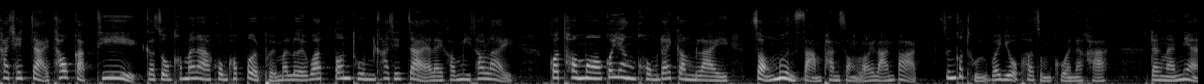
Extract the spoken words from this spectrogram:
ค่าใช้จ่ายเท่ากับที่กระทรวงคมนาคมเขาเปิดเผยมาเลยว่าต้นทุนค่าใช้จ่ายอะไรเขามีเท่าไหร่ กทมก็ยังคงได้กำไร 23,200 ล้านบาท ซึ่งก็ถือว่าเยอะพอสมควรนะคะ ดังนั้นเนี่ย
